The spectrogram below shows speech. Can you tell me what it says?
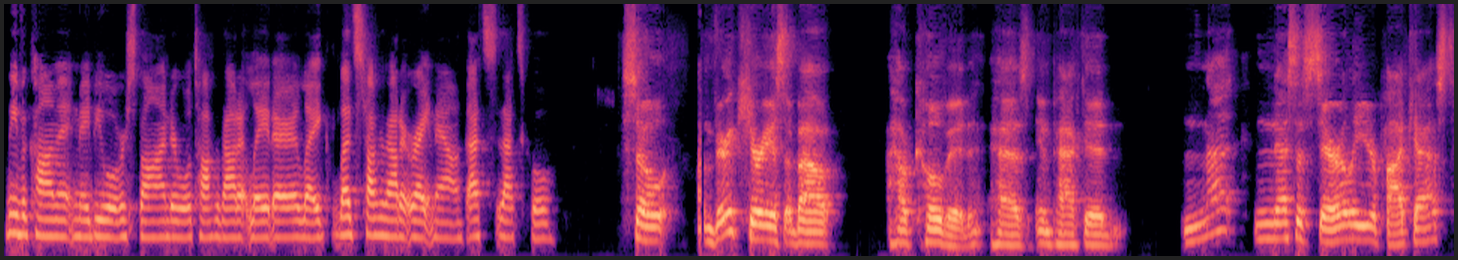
leave a comment and maybe we'll respond or we'll talk about it later. Like let's talk about it right now. That's that's cool. So i'm very curious about how covid has impacted not necessarily your podcast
